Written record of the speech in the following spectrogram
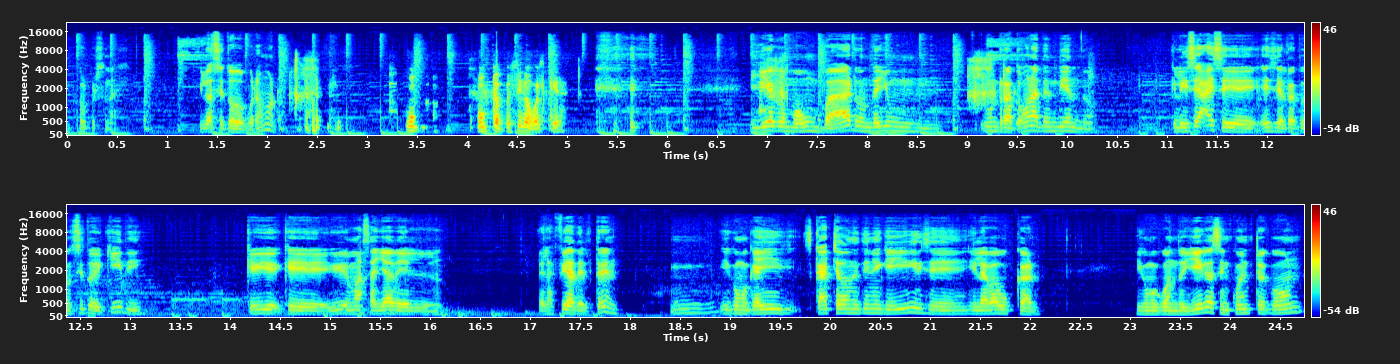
mejor personaje. Y lo hace todo por amor. Un, un campesino cualquiera. Y llega como a un bar donde hay un, un ratón atendiendo. Que le dice, ah, ese es el ratoncito de Kitty. Que vive, que vive más allá del, de las vías del tren. Mm, Y como que ahí cacha dónde tiene que ir y, se, y la va a buscar. Y como cuando llega se encuentra con,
